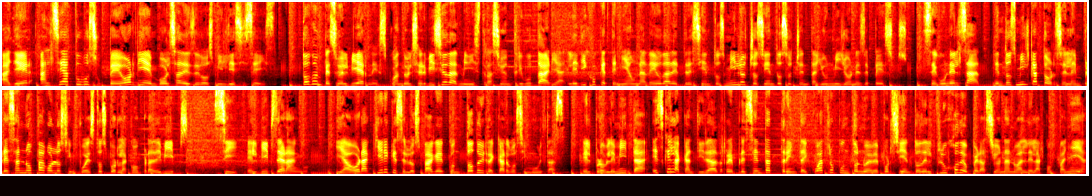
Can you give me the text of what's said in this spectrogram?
Ayer, Alsea tuvo su peor día en bolsa desde 2016. Todo empezó el viernes, cuando el Servicio de Administración Tributaria le dijo que tenía una deuda de 300.881 millones de pesos. Según el SAT, en 2014 la empresa no pagó los impuestos por la compra de VIPs. Sí, el VIPs de Arango. Y ahora quiere que se los pague con todo y recargos y multas. El problemita es que la cantidad representa 34.9% del flujo de operación anual de la compañía,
